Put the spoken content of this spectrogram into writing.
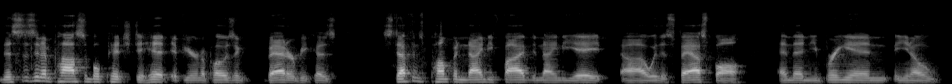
this is an impossible pitch to hit if you're an opposing batter because Stephan's pumping 95 to 98 uh, with his fastball and then you bring in you know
